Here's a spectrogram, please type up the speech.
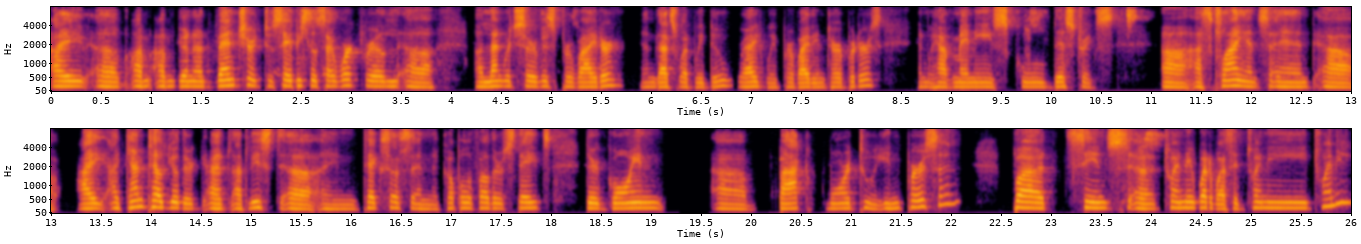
I, uh, I'm, I'm going to venture to say, because I work for a, uh, a language service provider, and that's what we do, right? We provide interpreters, and we have many school districts uh, as clients. And uh, I, I can tell you that at, at least uh, in Texas and a couple of other states, they're going uh, back more to in person. But since uh, 20, what was it, 2020?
